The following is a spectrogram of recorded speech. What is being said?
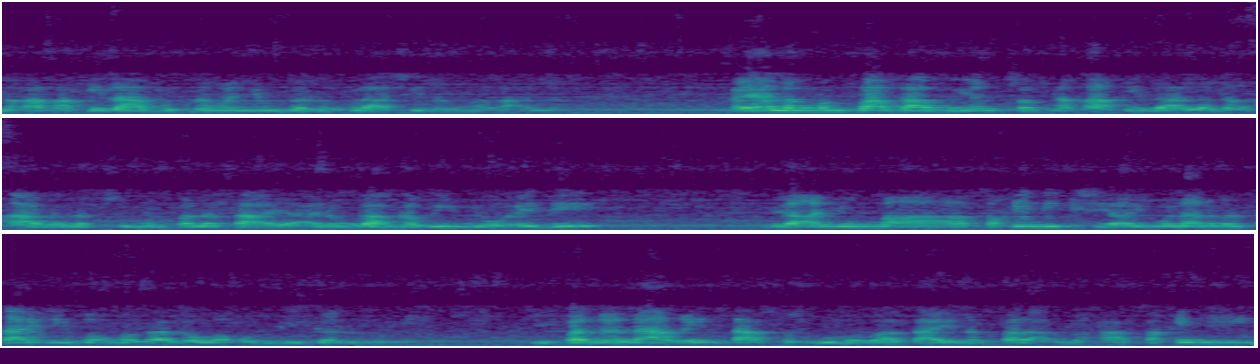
Nakakakilabot naman yung ganong klase ng mga anak. Kaya lang magbabago yan pag nakakilala ng aral at sumampalataya. Anong gagawin nyo? Eh di, Hayaan yung mapakinig siya, ay wala naman tayong ibang magagawa. Ipanalangin, tapos gumawa tayo ng paraan makapakinig.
